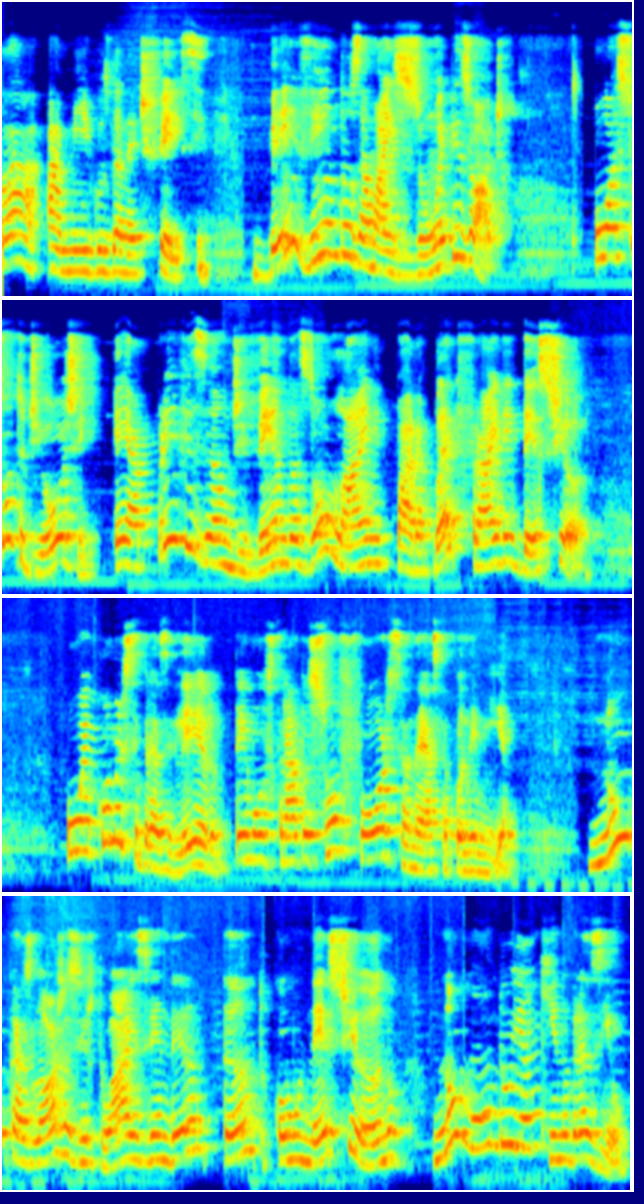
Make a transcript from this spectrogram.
Olá, amigos da Netface. Bem-vindos a mais um episódio. O assunto de hoje é a previsão de vendas online para Black Friday deste ano. O e-commerce brasileiro tem mostrado sua força nesta pandemia. Nunca as lojas virtuais venderam tanto como neste ano no mundo e aqui no Brasil.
